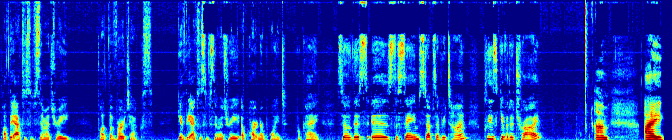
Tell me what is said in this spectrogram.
plot the axis of symmetry, plot the vertex. Give the axis of symmetry a partner point, okay? So this is the same steps every time. Please give it a try. Um, I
